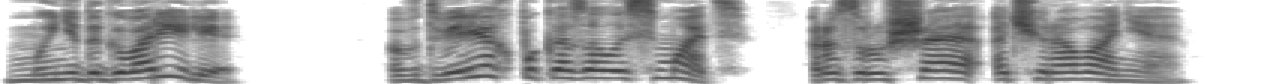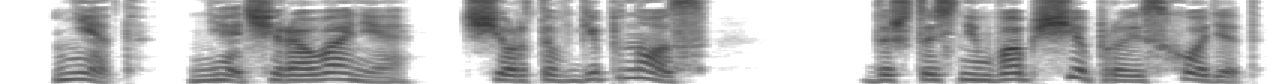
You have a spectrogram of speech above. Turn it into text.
мы не договорили!» В дверях показалась мать, разрушая очарование. Нет, не очарование, чертов гипноз. Да что с ним вообще происходит?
